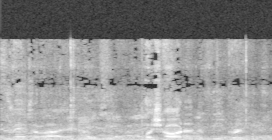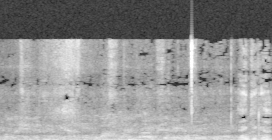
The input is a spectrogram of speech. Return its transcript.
it means a lot. Me push harder to be great. Thank you, guys.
